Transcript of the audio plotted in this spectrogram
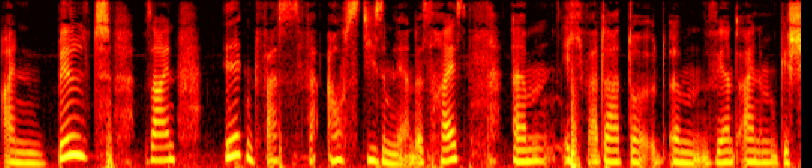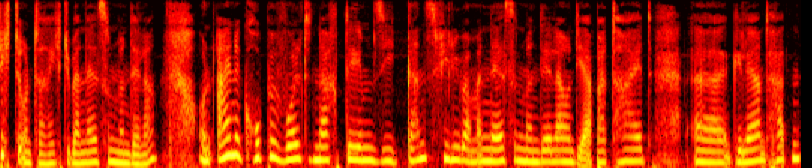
ein Bild sein irgendwas aus diesem lernen. Das heißt, ähm, ich war da ähm, während einem Geschichteunterricht über Nelson Mandela. Und eine Gruppe wollte, nachdem sie ganz viel über Nelson Mandela und die Apartheid äh, gelernt hatten,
